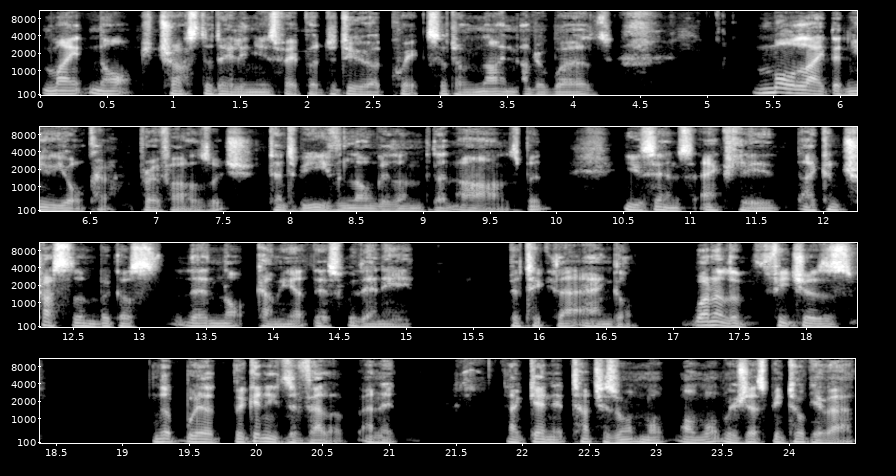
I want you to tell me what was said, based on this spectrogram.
might not trust a daily newspaper to do a quick sort of 900 words more like the New Yorker profiles, which tend to be even longer than, than ours. But you sense actually I can trust them because they're not coming at this with any particular angle. One of the features that we're beginning to develop, and it again it touches on what, on what we've just been talking about,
